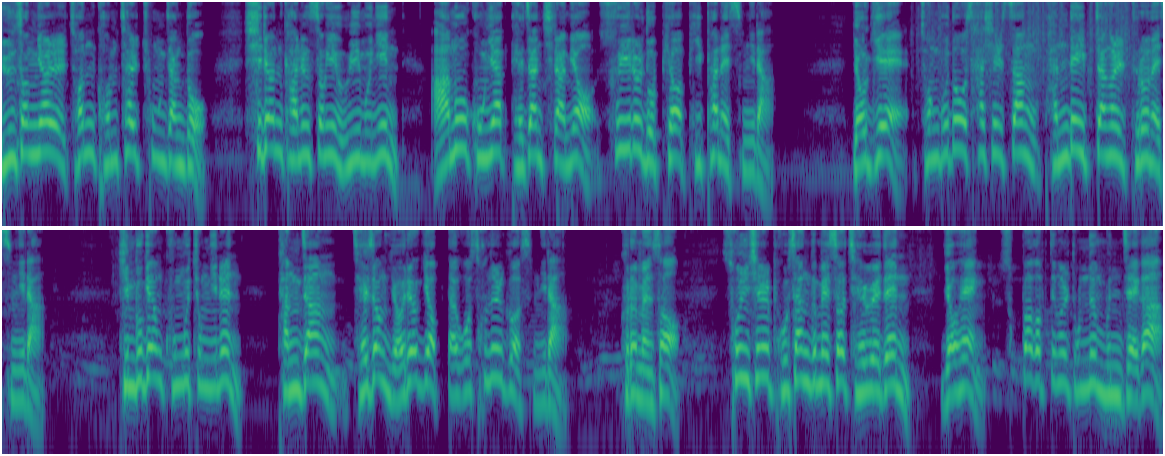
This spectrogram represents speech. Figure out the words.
윤석열 전 검찰총장도 실현 가능성이 의문인 아무 공약 대잔치라며 수위를 높여 비판했습니다. 여기에 정부도 사실상 반대 입장을 드러냈습니다. 김부겸 국무총리는 당장 재정 여력이 없다고 선을 그었습니다. 그러면서 손실 보상금에서 제외된 여행, 숙박업 등을 돕는 문제가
